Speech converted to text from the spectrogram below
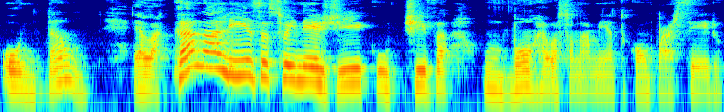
Ou então, ela canaliza sua energia e cultiva um bom relacionamento com o parceiro,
